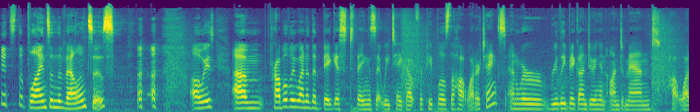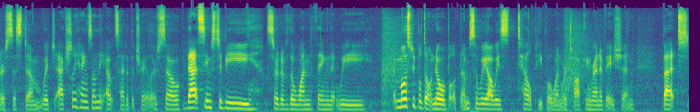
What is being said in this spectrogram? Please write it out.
It's the blinds and the valances. always. Um, probably one of the biggest things that we take out for people is the hot water tanks, and we're really big on doing an on demand hot water system, which actually hangs on the outside of the trailer. So that seems to be sort of the one thing that we, most people don't know about them, so we always tell people when we're talking renovation. But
